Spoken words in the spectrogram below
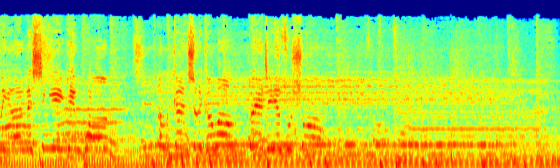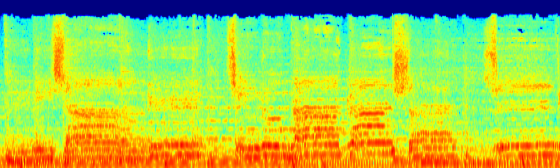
领受从你而来的心意眼光。让我们更深的渴望，对着耶稣说：与你相遇，进入那更深之地。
